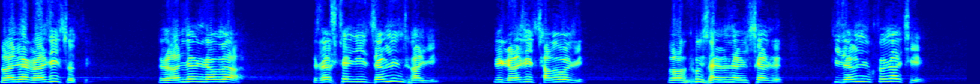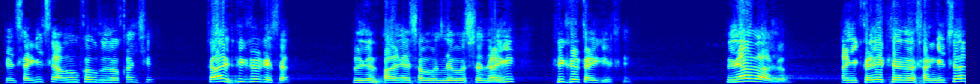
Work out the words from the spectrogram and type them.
माझ्या गाडीच होते. रांजणगावला रस्त्याची जमीन खाली. मी गाडी थांबवली. बापूसाहेबांना विचारलं की जमीन कोणाची आहे? त्यांनी सांगितलं अमुक लोकांचे. काय फिकर घेतात म्हणजे पाण्याचा बंदोबस्त नाही. फिकर काही घेत नाही. पुण्याला आलो. आणि कलेक्टरला सांगितलं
